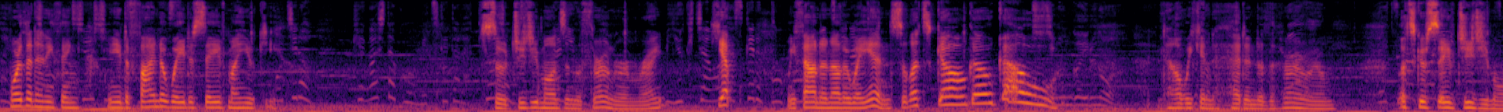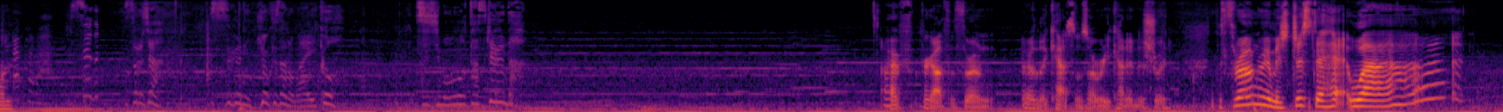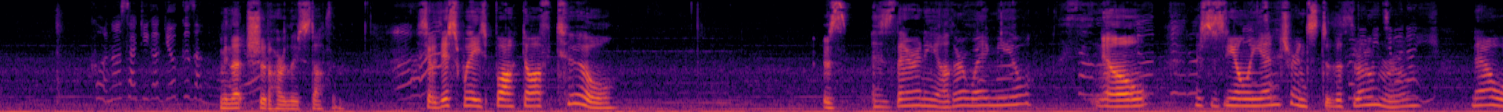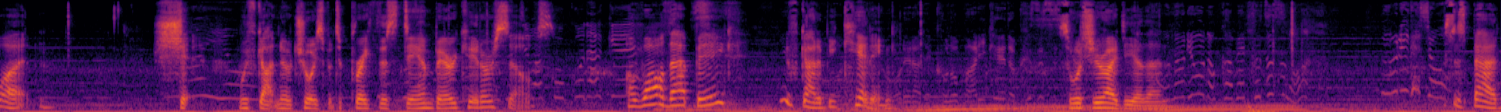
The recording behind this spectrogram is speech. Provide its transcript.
More than anything, we need to find a way to save Miyuki. So Jijimon's in the throne room, right? Yep, we found another way in, so let's go, go, go! Now we can head into the throne room. Let's go save Jijimon. I forgot the throne, or the castle's already kind of destroyed. The throne room is just ahead. What? I mean, that should hardly stop them. So this way's blocked off too. Is is there any other way, Miu? No. This is the only entrance to the throne room. Now what? Shit. We've got no choice but to break this damn barricade ourselves. A wall that big? You've got to be kidding. So what's your idea then? This is bad.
